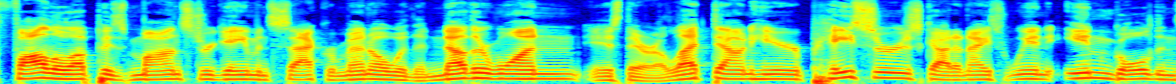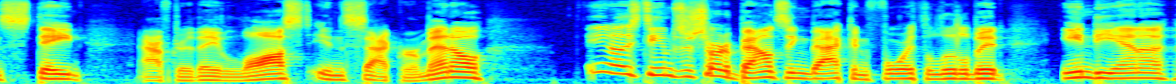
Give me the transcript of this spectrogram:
follow up his monster game in Sacramento with another one? Is there a letdown here? Pacers got a nice win in Golden State after they lost in Sacramento. You know, these teams are sort of bouncing back and forth a little bit. Indiana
